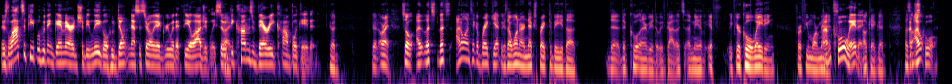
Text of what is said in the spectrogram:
There's lots of people who think gay marriage should be legal who don't necessarily agree with it theologically. So Right. it becomes very complicated. Good, good. All right. So uh, let's let's. I don't want to take a break yet because I want our next break to be the the the cool interview that we've got. Let's. I mean, if if, if you're cool waiting for a few more minutes, I'm cool waiting. Okay, good. I'm I, cool.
